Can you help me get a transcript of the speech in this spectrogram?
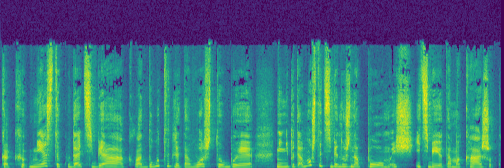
как место, куда тебя кладут для того, чтобы не, не потому, что тебе нужна помощь, и тебе ее там окажут,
